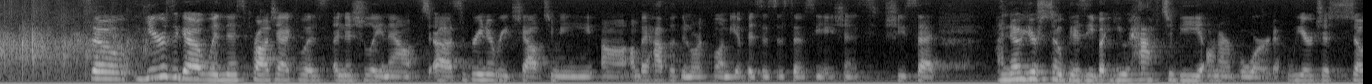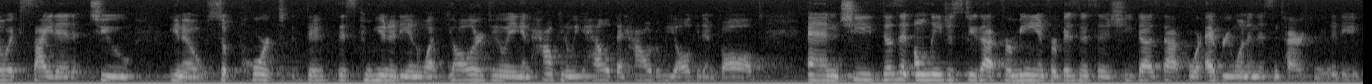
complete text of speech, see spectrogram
So years ago, when this project was initially announced, uh, Sabrina reached out to me uh, on behalf of the North Columbia Business Association. She said, I know you're so busy, but you have to be on our board. We are just so excited to, you know, support the, this community and what y'all are doing and how can we help and how do we all get involved. And she doesn't only just do that for me and for businesses, she does that for everyone in this entire community.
